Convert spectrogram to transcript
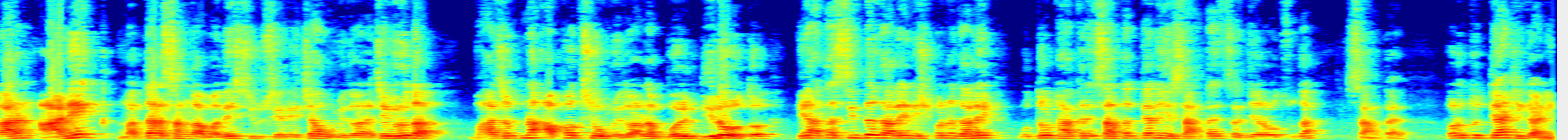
कारण अनेक मतदारसंघामध्ये शिवसेनेच्या उमेदवाराच्या विरोधात भाजपनं अपक्ष उमेदवाराला बळ दिलं होतं. हे आता सिद्ध झाले निष्पन्न झाले उद्धव ठाकरे सातत्याने हे सांगतायत संजय राऊत सुद्धा सांगतायत. परंतु त्या ठिकाणी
